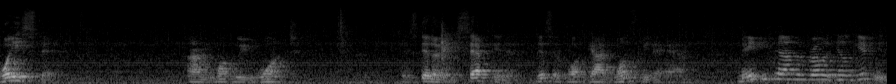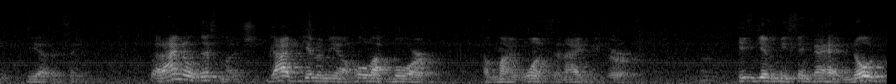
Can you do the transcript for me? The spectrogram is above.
waste it on what we want instead of accepting it. This is what God wants me to have. Maybe down the road he'll give me the other thing. But I know this much. God's given me a whole lot more of my wants than I deserve. He's given me things I had no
